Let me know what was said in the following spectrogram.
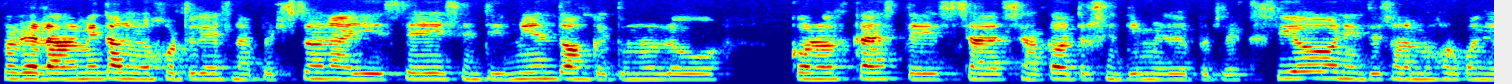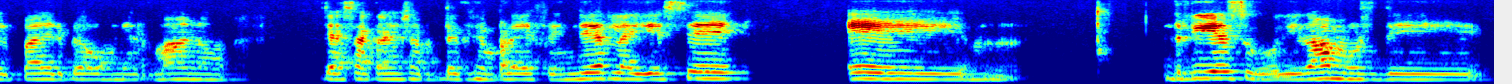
Porque realmente a lo mejor tú eres una persona y ese sentimiento, aunque tú no lo conozcas, te saca otro sentimiento de protección. Entonces a lo mejor cuando el padre pega a un hermano, ya saca esa protección para defenderla y ese eh, riesgo, digamos, de,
